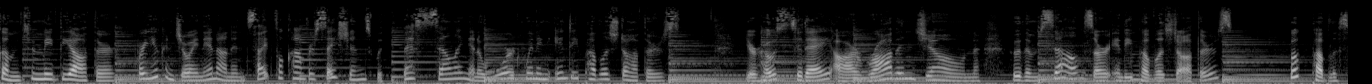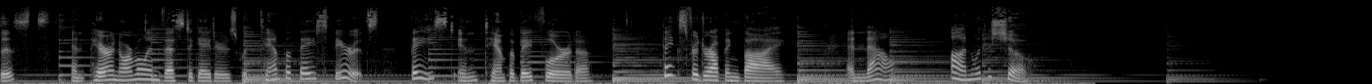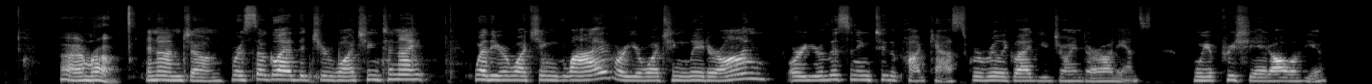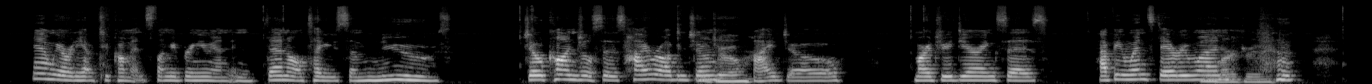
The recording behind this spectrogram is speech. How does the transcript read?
Welcome to Meet the Author, where you can join in on insightful conversations with best selling and award winning indie published authors. Your hosts today are Rob and Joan, who themselves are indie published authors, book publicists, and paranormal investigators with Tampa Bay Spirits, based in Tampa Bay, Florida. Thanks for dropping by. And now, on with the show. Hi, I'm Rob. And I'm Joan. We're so glad that you're watching tonight, whether you're watching live or you're watching later on or you're listening to the podcast. We're really glad you joined our audience. We appreciate all of you. And we already have two comments. Let me bring you in and then I'll tell you some news. Joe Conjal says, Hi, Rob and Joan. Hey, Joe. Hi, Joe. Marjorie Deering says, Happy Wednesday, everyone. Marjorie.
